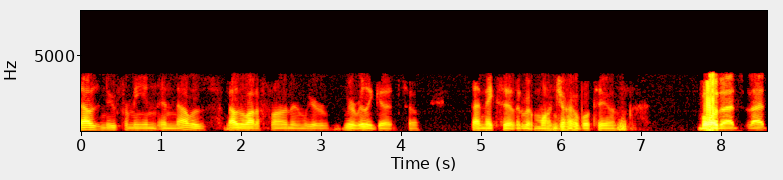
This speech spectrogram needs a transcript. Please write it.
that was new for me, and, and that was that was a lot of fun, and we were we were really good. So that makes it a little bit more enjoyable too. Boy, that that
